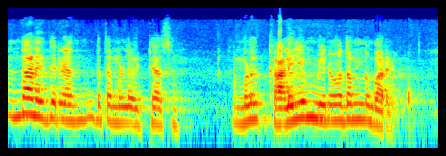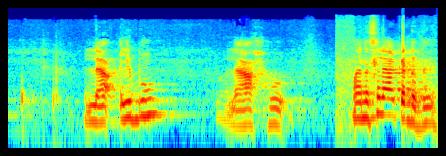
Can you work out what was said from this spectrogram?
എന്താണ് ഇത് രണ്ട് തമ്മിലുള്ള വ്യത്യാസം? നമ്മൾ കളിയും വിനോദം എന്ന് പറയും. ലൈബും ലാഹുവും മനസ്സിലാക്കേണ്ടത്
